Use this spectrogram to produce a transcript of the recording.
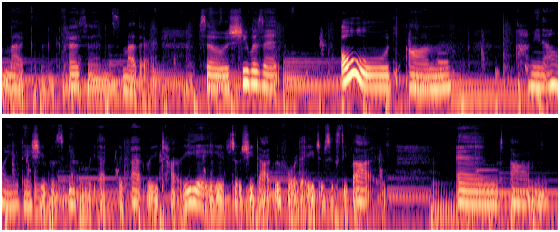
my cousin's mother. So she wasn't old. Um, I mean, I don't even think she was even at, at retiree age. So she died before the age of 65. And, um,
